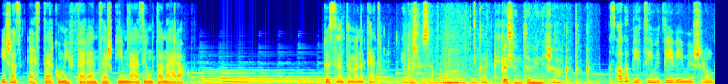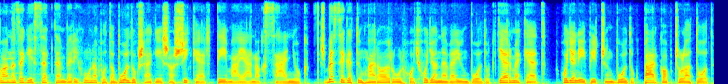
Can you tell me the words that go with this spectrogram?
és az Esztergomi Ferences Gimnázium tanára. Köszöntöm Önöket! Én is köszöntöm a hallgatókat. Köszöntöm én is a hallgatókat. Az Agapé című tévéműsorunkban az egész szeptemberi hónapot a boldogság és a siker témájának szánjuk. És beszélgettünk már arról, hogy hogyan neveljünk boldog gyermeket, hogyan építsünk boldog párkapcsolatot,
